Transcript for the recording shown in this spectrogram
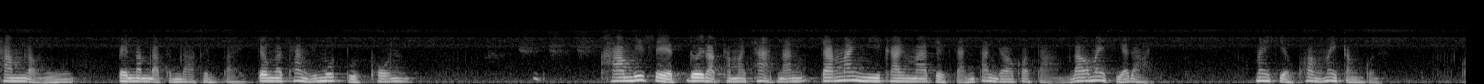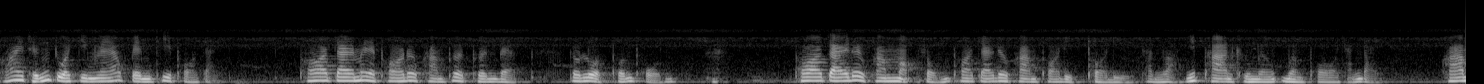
ธรรมเหล่านี้เป็นลำดับตำดาขึ้นไปจนกระทั่งวิมุตติุดพ้น ความวิเศษโดยหลักธรรมชาตินั้น จะไม่มีใครมาเสกสรรตั้นยอก็ตาม เราไม่เสียดาย ไม่เกี่ยวข้องไม่กังวลขอให้ถึงตัวจริงแล้วเป็นที่พอใจ พอใจไม่ได้พอด้วยความเพลิดเพลินแบบโลดผลผล พอใจด้วยความเหมาะสม พอใจด้วยความพอดิบพอดีท่านว่านิพพานคือเมืองเมืองพอชั้นใด ความ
